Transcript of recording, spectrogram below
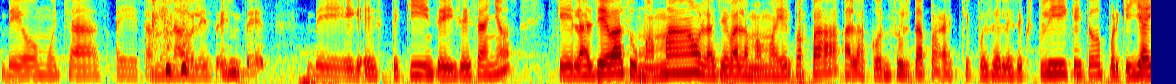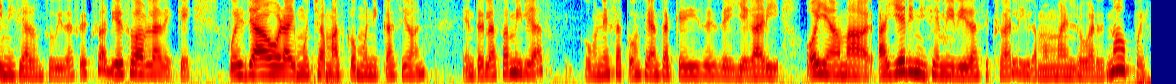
veo muchas eh, también adolescentes de este 15, 16 años que las lleva su mamá o las lleva la mamá y el papá a la consulta para que pues se les explique y todo porque ya iniciaron su vida sexual y eso habla de que pues ya ahora hay mucha más comunicación entre las familias, con esa confianza que dices de llegar y, oye mamá, ayer inicié mi vida sexual y la mamá en lugar de, no, pues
